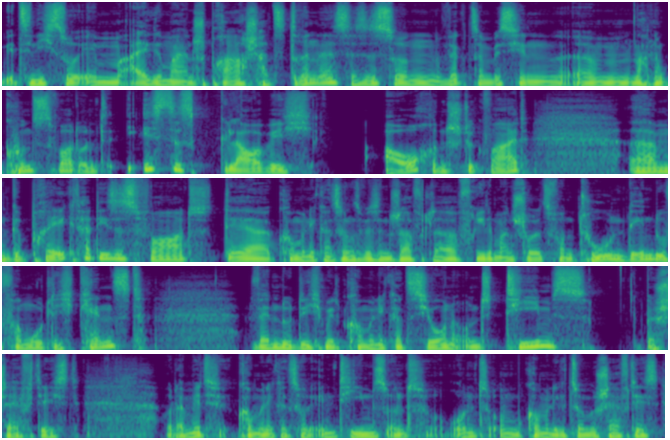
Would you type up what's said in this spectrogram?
jetzt nicht so im allgemeinen Sprachschatz drin ist. Das ist so ein, wirkt so ein bisschen ähm, nach einem Kunstwort und ist es, glaube ich, auch ein Stück weit. Ähm, geprägt hat dieses Wort der Kommunikationswissenschaftler Friedemann Schulz von Thun, den du vermutlich kennst, wenn du dich mit Kommunikation und Teams beschäftigst oder mit Kommunikation in Teams und rund um Kommunikation beschäftigst.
